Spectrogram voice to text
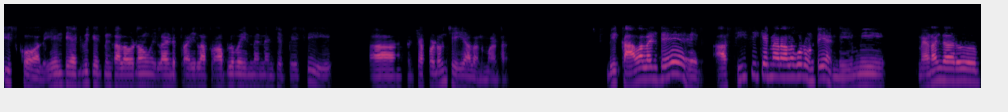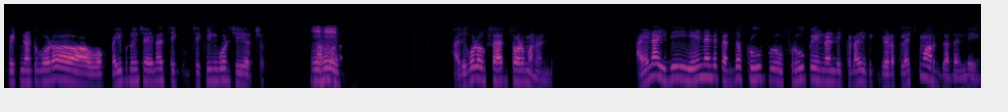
తీసుకోవాలి. ఏంటి అడ్వకేట్ని కలవడం ఇలాంటి ప్ర- ఇలా ప్రాబ్లం అయిందండి అని చెప్పేసి చెప్పడం చేయాలన్నమాట. మీకు కావాలంటే ఆ సీసీ కెమెరాలు కూడా ఉంటాయండి. మీ మేడం గారు పెట్టినట్టు కూడా ఒక వైపు నుంచి అయినా చెక్ చెకింగ్ కూడా చేయొచ్చు. అది కూడా ఒకసారి చూడమనండి. అయినా ఇది ఏంటంటే పెద్ద ప్రూఫ్ ప్రూఫ్ ఏంటంటే ఇక్కడ? ఇది ఇక్కడ ప్లస్ మార్క్ కదండి.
